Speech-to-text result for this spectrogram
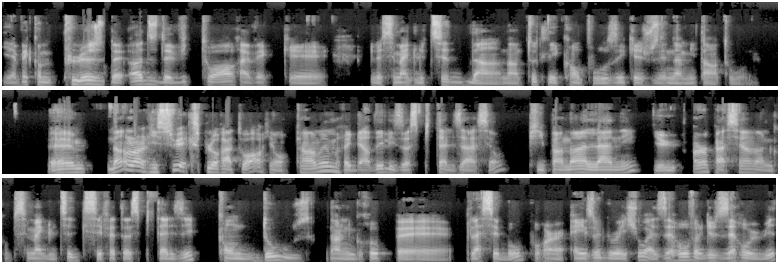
il y avait comme plus de odds de victoire avec euh, le sémaglutide dans, dans toutes les composés que je vous ai nommés tantôt. Euh, dans leur issue exploratoire, ils ont quand même regardé les hospitalisations. Puis pendant l'année, il y a eu un patient dans le groupe sémaglutide qui s'est fait hospitaliser contre 12 dans le groupe euh, placebo pour un hazard ratio à 0,08.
